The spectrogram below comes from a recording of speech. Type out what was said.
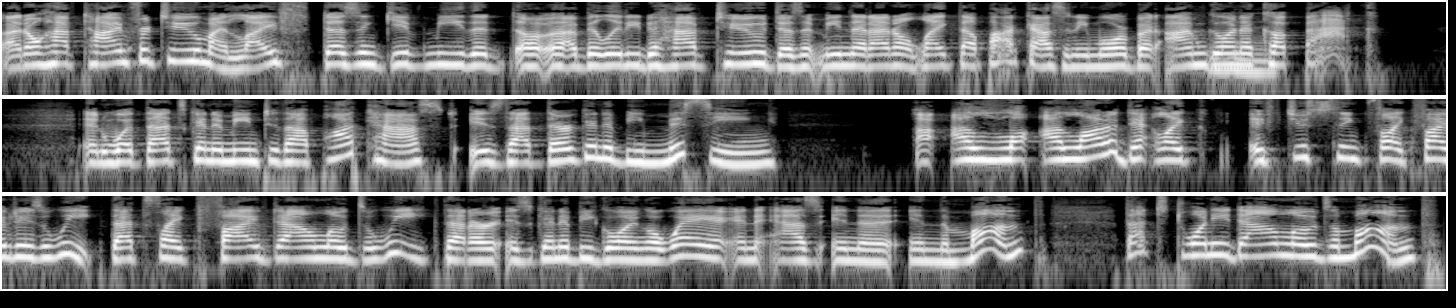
I don't have time for two. My life doesn't give me the uh, ability to have two. Doesn't mean that I don't like that podcast anymore, but I'm going to cut back. And what that's going to mean to that podcast is that they're going to be missing a, a, lo- a lot of da- like if just think like five days a week that's like five downloads a week that are is going to be going away and as in a in the month that's 20 downloads a month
